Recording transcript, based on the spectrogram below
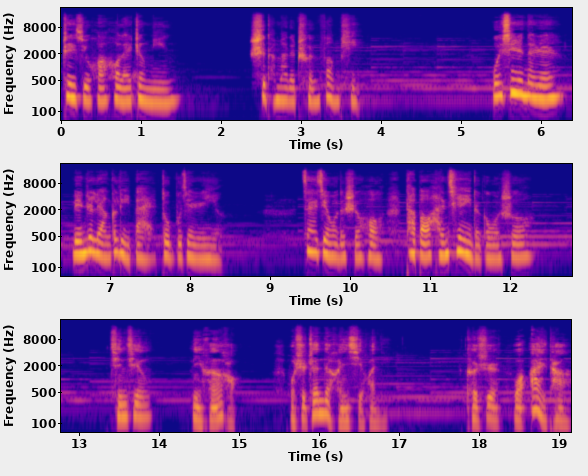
这句话后来证明，是他妈的纯放屁。我信任的人，连着两个礼拜都不见人影。再见我的时候，他饱含歉意的跟我说：“青青，你很好，我是真的很喜欢你。可是我爱他，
